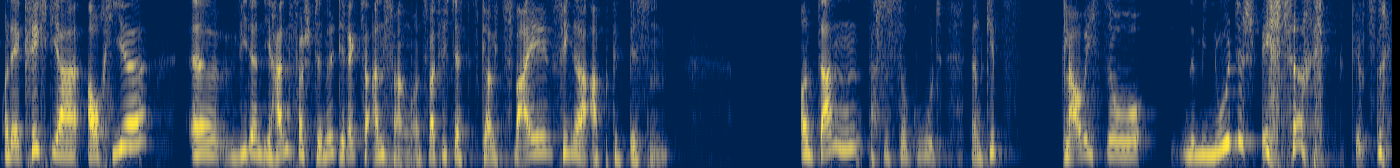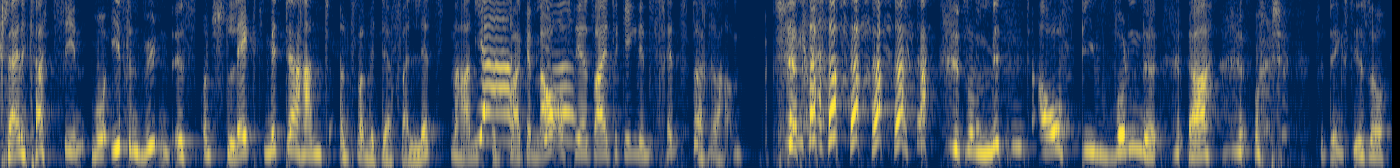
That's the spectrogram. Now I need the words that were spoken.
und er kriegt ja auch hier äh, wieder in die Hand verstümmelt, direkt zu Anfang. Und zwar kriegt er, glaube ich, zwei Finger abgebissen. Und dann, das ist so gut, dann gibt's, glaube ich, so eine Minute später gibt's eine kleine Cutscene, wo Ethan wütend ist und schlägt mit der Hand, und zwar mit der verletzten Hand, ja, und zwar genau ja. auf der Seite gegen den Fensterrahmen. so mitten auf die Wunde, ja. Und du denkst dir so,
